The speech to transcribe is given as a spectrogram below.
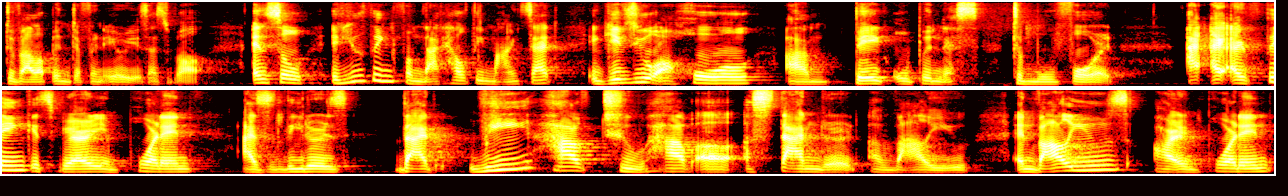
develop in different areas as well. And so if you think from that healthy mindset, it gives you a whole um, big openness to move forward. I, I think it's very important as leaders that we have to have a, a standard of value. And values are important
